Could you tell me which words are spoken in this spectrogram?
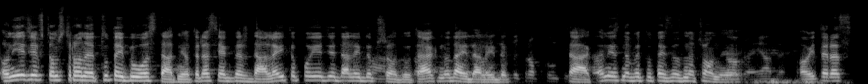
On jedzie w tą stronę, tutaj był ostatnio, teraz jak dasz dalej, to pojedzie dalej do A, przodu, tak? No daj dalej do kropką tu, Tak, on jest nawet tutaj zaznaczony. Dobra, jadę. O i teraz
